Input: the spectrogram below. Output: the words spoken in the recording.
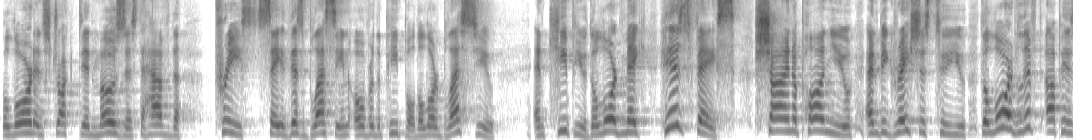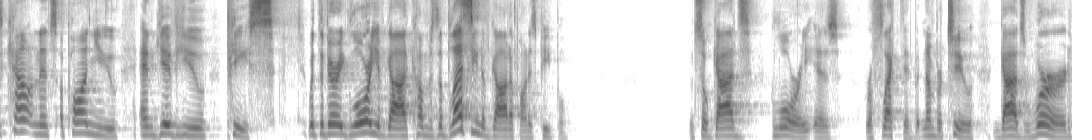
the Lord instructed Moses to have the priests say this blessing over the people The Lord bless you and keep you. The Lord make his face shine upon you and be gracious to you. The Lord lift up his countenance upon you and give you peace. With the very glory of God comes the blessing of God upon his people. And so God's glory is reflected. But number two, God's word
